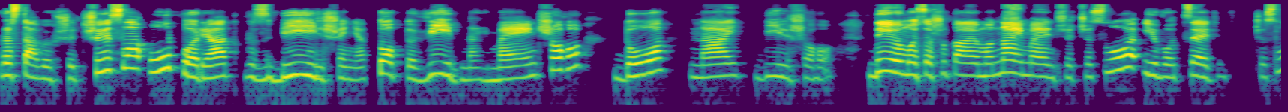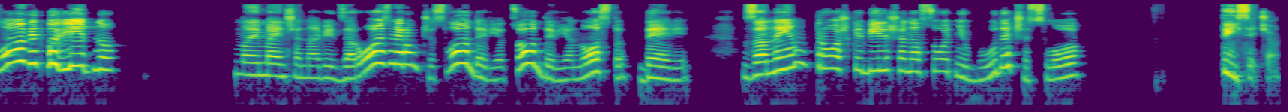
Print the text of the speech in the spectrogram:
розставивши числа у порядку збільшення, тобто від найменшого до найбільшого. Дивимося, шукаємо найменше число, і оце число відповідно. Найменше навіть за розміром число 999. За ним трошки більше на сотню буде число 1000.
